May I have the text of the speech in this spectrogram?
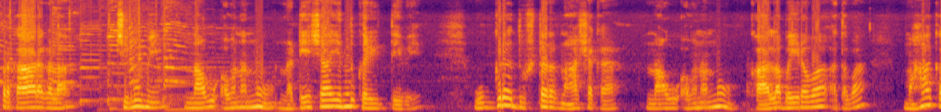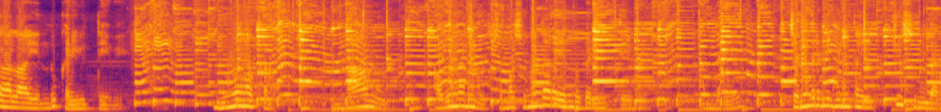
ಪ್ರಕಾರಗಳ ಚಿಲುಮೆ ನಾವು ಅವನನ್ನು ನಟೇಶ ಎಂದು ಕರೆಯುತ್ತೇವೆ. ಉಗ್ರ ದುಷ್ಟರ ನಾಶಕ ನಾವು ಅವನನ್ನು ಕಾಲಭೈರವ ಅಥವಾ ಮಹಾಕಾಲ ಎಂದು ಕರೆಯುತ್ತೇವೆ. ಮೋಹಕ ನಾವು ಅವನನ್ನು ಸಮಸುಂದರ ಎಂದು ಕರೆಯುತ್ತೇವೆ. ಅಂದರೆ ಚಂದ್ರನಿಗಿಂತ ಹೆಚ್ಚು ಸುಂದರ.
